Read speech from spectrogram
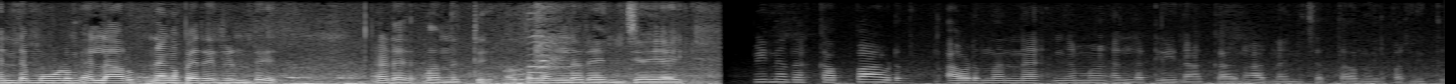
എന്റെ മോളും എല്ലാവരും ഞങ്ങൾ പെരയിലുണ്ട് അവിടെ വന്നിട്ട് അപ്പോൾ നല്ലൊരു എൻജോയ് ആയി. പിന്നെ ഇതാ കപ്പ അവിടെ അവിടെ നിന്ന് തന്നെ നമ്മൾ എല്ലാം ക്ലീൻ ആക്കാനും അവിടെ നിന്ന് ചെത്താന്നെല്ലാം പറഞ്ഞിട്ട്.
